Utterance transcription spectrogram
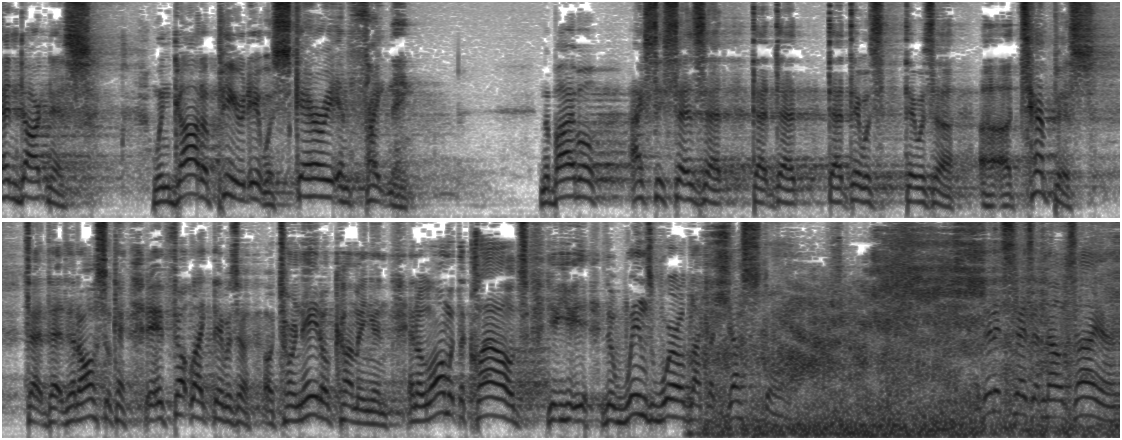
and darkness. When God appeared, it was scary and frightening. The Bible actually says that, that, that, that there was, there was a, a, a tempest that, that, that, also came. It felt like there was a, a tornado coming and, and along with the clouds, you, you, the winds whirled like a dust storm. And then it says at Mount Zion,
